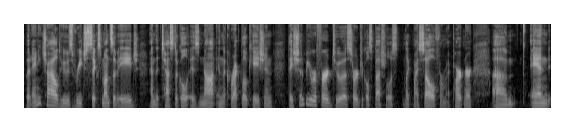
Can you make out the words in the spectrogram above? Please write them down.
But any child who's reached six months of age and the testicle is not in the correct location, they should be referred to a surgical specialist like myself or my partner. Um, and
